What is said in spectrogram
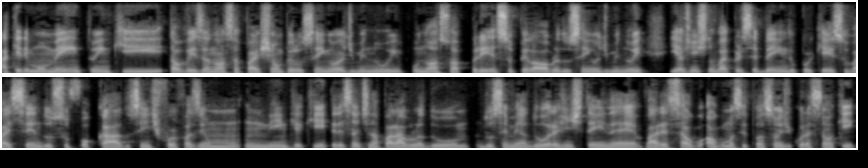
aquele momento em que talvez a nossa paixão pelo Senhor diminui, o nosso apreço pela obra do Senhor diminui e a gente não vai percebendo, porque isso vai sendo sufocado. Se a gente for fazer um, um link aqui, interessante na parábola do, do semeador, a gente tem né, várias, algumas situações de coração aqui,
